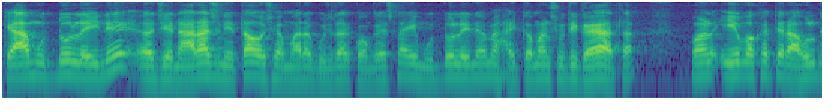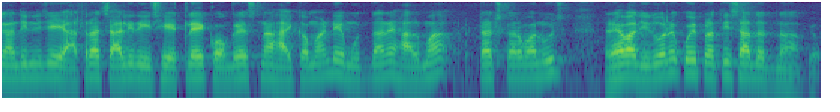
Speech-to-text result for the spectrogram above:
કે આ મુદ્દો લઈને જે નારાજ નેતાઓ છે અમારા ગુજરાત કોંગ્રેસના, એ મુદ્દો લઈને અમે હાઈકમાન્ડ સુધી ગયા હતા. પણ એ વખતે રાહુલ ગાંધીની જે યાત્રા ચાલી રહી છે એટલે કોંગ્રેસના હાઈકમાન્ડે એ મુદ્દાને હાલમાં ટચ કરવાનું જ રહેવા દીધું અને કોઈ પ્રતિસાદ જ ન આપ્યો.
